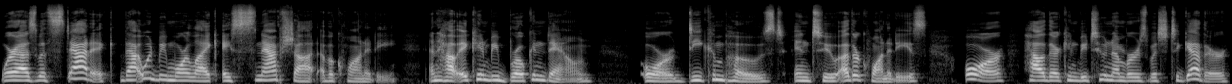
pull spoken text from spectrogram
Whereas with static, that would be more like a snapshot of a quantity and how it can be broken down or decomposed into other quantities, or how there can be two numbers which together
